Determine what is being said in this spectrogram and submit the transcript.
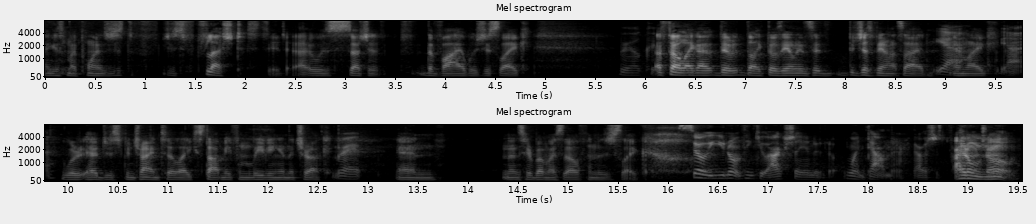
I guess my point is just just flushed. It, it was such a. The vibe was just like. I felt like I like those aliens had just been outside Yeah. and like Yeah. were had just been trying to like stop me from leaving in the truck Right. and and I was here by myself and it was just like So you don't think you actually ended up, went down there? That was just. I don't know.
